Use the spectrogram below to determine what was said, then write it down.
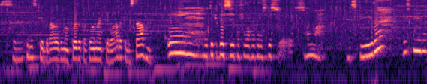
será que eles quebraram alguma coisa com aquela martelada que eles estavam? Ah, eu tenho que descer pra falar com aquelas pessoas. Vamos lá. Respira, respira.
